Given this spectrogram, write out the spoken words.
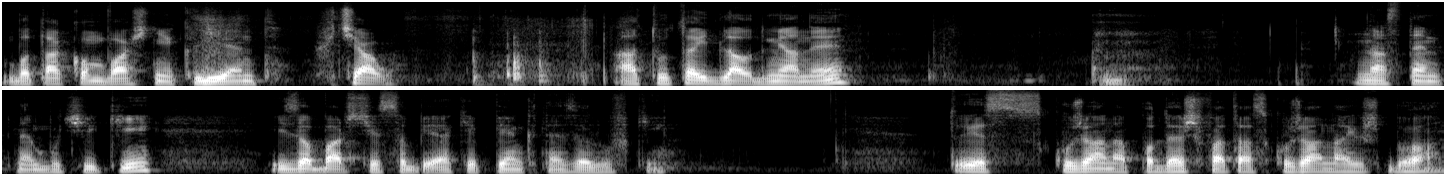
bo taką właśnie klient chciał. A tutaj dla odmiany następne buciki i zobaczcie sobie jakie piękne zelówki. Tu jest skórzana podeszwa, ta skórzana już była,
